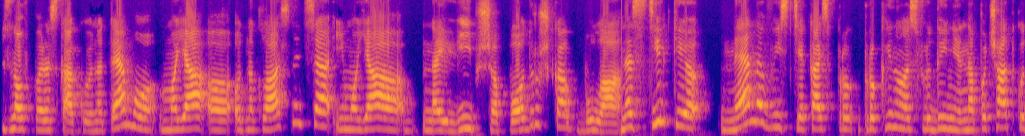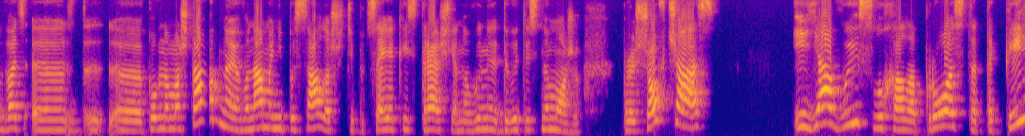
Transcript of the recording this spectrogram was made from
знов перескакую на тему. Моя е, однокласниця і моя найліпша подружка була настільки ненависть, якась про- прокинулась в людині на початку 20, е, е, повномасштабної. Вона мені писала, що типу це якийсь треш, я новини дивитись не можу. Пройшов час. І я вислухала просто такий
